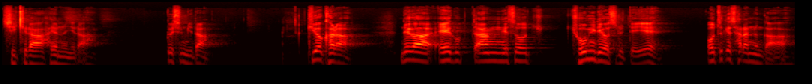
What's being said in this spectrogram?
지키라 하였느니라. 끝입니다. 기억하라. 내가 애굽 땅에서 종이 되었을 때에 어떻게 살았는가?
